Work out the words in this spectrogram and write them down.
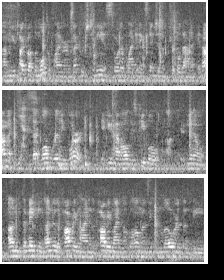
Um, and you talked about the multiplier effect, which to me is sort of like an extension of trickle-down economics that won't really work if you have all these people, uh, you know, un- the making under the poverty line, and the poverty line in Oklahoma is even lower than the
